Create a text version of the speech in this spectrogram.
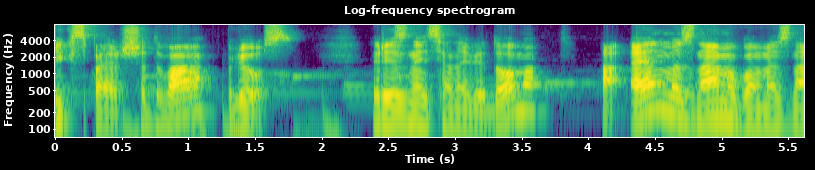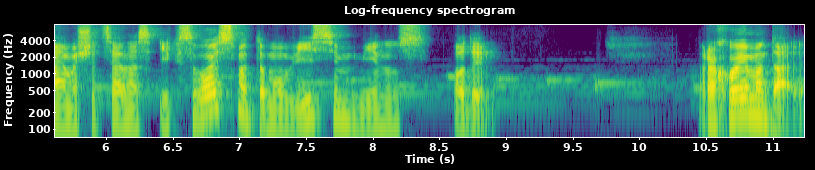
x1 2 плюс різниця невідома, А n ми знаємо, бо ми знаємо, що це в нас х8, тому 8 мінус 1. Рахуємо далі.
